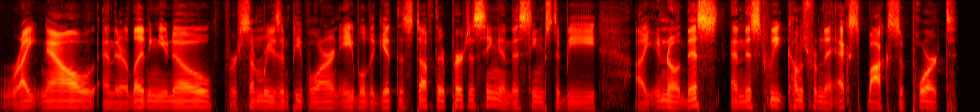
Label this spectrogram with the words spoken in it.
right now and they're letting you know for some reason people aren't able to get the stuff they're purchasing and this seems to be uh, you know this and this tweet comes from the xbox support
